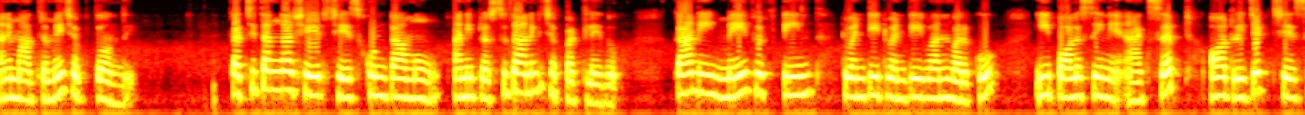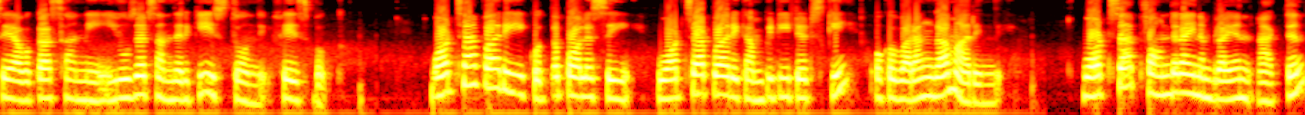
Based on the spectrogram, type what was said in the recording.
అని మాత్రమే చెప్తోంది. ఖచ్చితంగా షేర్ చేసుకుంటాము అని ప్రస్తుతానికి చెప్పట్లేదు. కానీ May fifteenth twenty twenty one వరకు ఈ పాలసీని యాక్సెప్ట్ ఆర్ రిజెక్ట్ చేసే అవకాశాన్ని యూజర్స్ అందరికీ ఇస్తోంది ఫేస్బుక్. వాట్సాప్ వారి కొత్త పాలసీ వాట్సాప్ వారి కంపిటీటర్స్కి ఒక వరంగా మారింది. వాట్సాప్ ఫౌండర్ అయిన బ్రయన్ యాక్టన్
